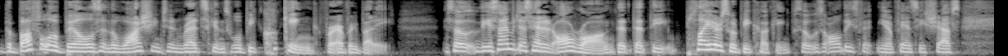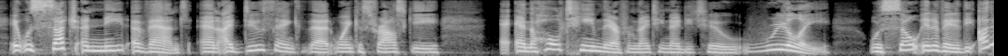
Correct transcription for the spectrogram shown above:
the Buffalo Bills and the Washington Redskins will be cooking for everybody. So the assignment just had it all wrong that, that the players would be cooking. So it was all these you know fancy chefs. It was such a neat event, and I do think that Wayne Kostroski and the whole team there from 1992 really was so innovative. The other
